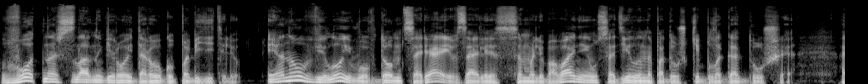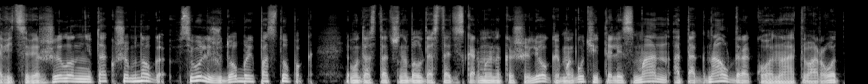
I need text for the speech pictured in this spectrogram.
«Вот наш славный герой дорогу победителю». И оно ввело его в дом царя и в зале самолюбования усадило на подушке благодушия. А ведь совершил он не так уж и много, всего лишь добрый поступок. Ему достаточно было достать из кармана кошелек, и могучий талисман отогнал дракона от ворот,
